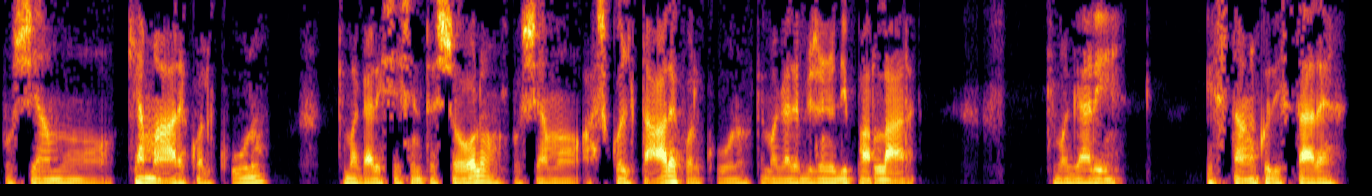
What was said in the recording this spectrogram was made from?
possiamo chiamare qualcuno che magari si sente solo, possiamo ascoltare qualcuno che magari ha bisogno di parlare, che magari è stanco di stare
